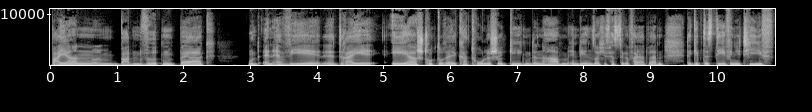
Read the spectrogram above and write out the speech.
Bayern, Baden-Württemberg und NRW äh, drei eher strukturell katholische Gegenden haben, in denen solche Feste gefeiert werden. Da gibt es definitiv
